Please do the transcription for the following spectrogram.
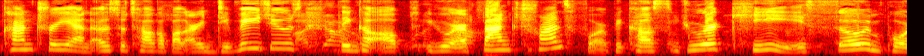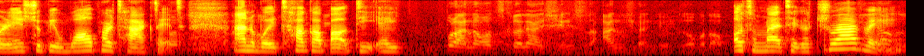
country and also talk about our individuals. Think of your bank transfer because your key is so important. It should be well protected. And we talk about the a automatic driving.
